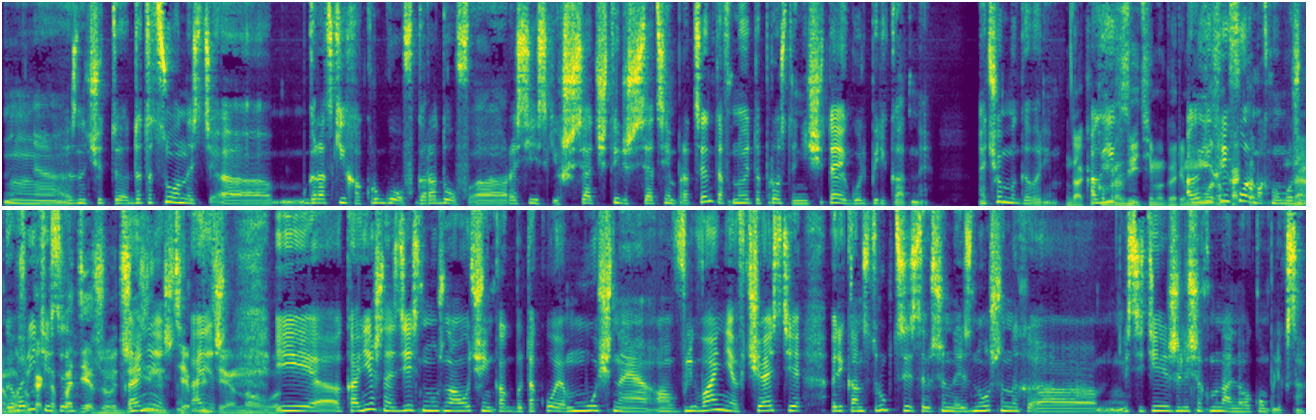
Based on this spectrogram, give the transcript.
значит, дотационность а, городских округов, городов а, российских 64-67%, но это просто нищета и голь перекатная. О чем мы говорим? Да, о каком каких, развитии мы говорим. О мы каких реформах мы можем да, говорить. Можем как-то поддерживать жизнь, конечно, теплите, конечно. Но вот... И, конечно, здесь нужно очень как бы такое мощное а, вливание в части реконструкции совершенно изношенных а, сетей жилищно-коммунального комплекса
